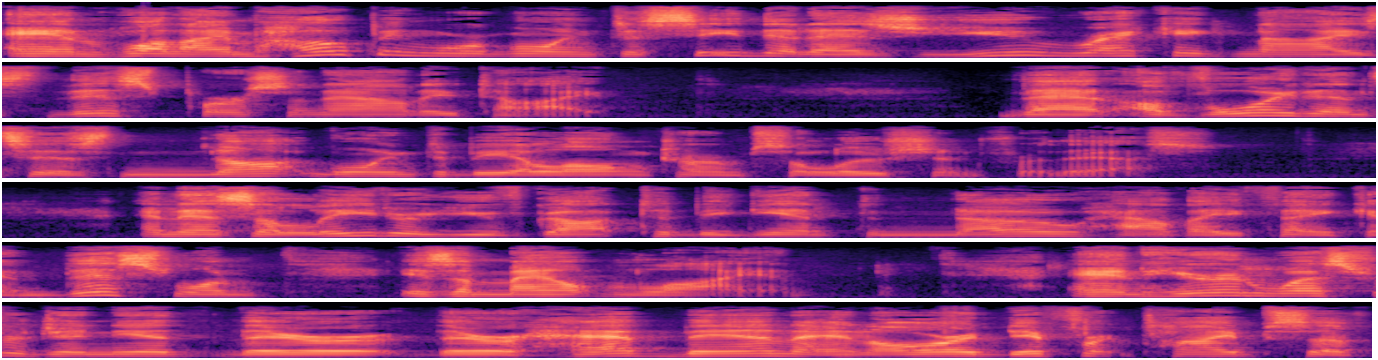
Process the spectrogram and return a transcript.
And what I'm hoping we're going to see that as you recognize this personality type, that avoidance is not going to be a long-term solution for this. And as a leader, you've got to begin to know how they think. And this one is a mountain lion. And here in West Virginia, there, there have been and are different types of,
